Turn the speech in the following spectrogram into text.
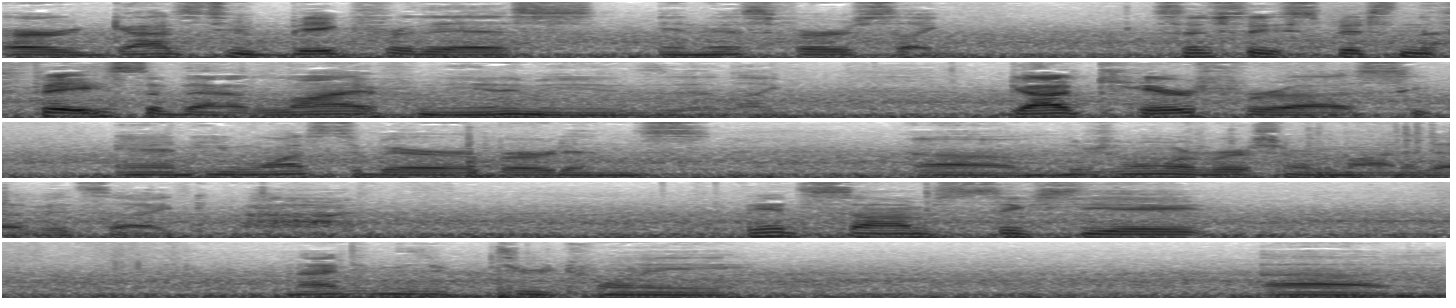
or God's too big for this. In this verse, like, essentially spits in the face of that lie from the enemy. Is that like God cares for us and He wants to bear our burdens. Um, there's one more verse I'm reminded of. It's like, ah, I think it's Psalm 68, 19 through 20. Um.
